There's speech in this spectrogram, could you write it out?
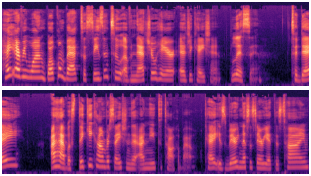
Hey everyone, welcome back to season two of Natural Hair Education. Listen, today I have a sticky conversation that I need to talk about. Okay, it's very necessary at this time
